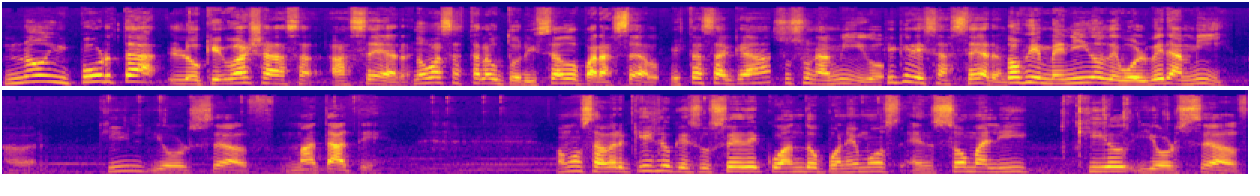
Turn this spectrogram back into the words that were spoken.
No importa lo que vayas a hacer, no vas a estar autorizado para hacerlo. Estás acá, sos un amigo. ¿Qué quieres hacer? Sos bienvenido de volver a mí. A ver, kill yourself, matate. Vamos a ver qué es lo que sucede cuando ponemos en Somali kill yourself.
